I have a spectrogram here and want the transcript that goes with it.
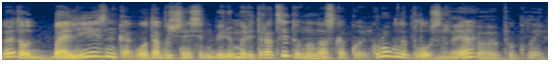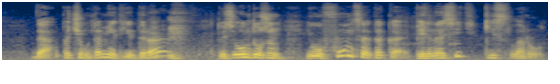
Ну, это вот болезнь, как вот обычно, если мы берем эритроцит, он у нас какой? Круглый, плоский, да? Двояко выпуклый. Да. Почему? Там нет ядра. То есть он должен, его функция какая? Переносить кислород.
